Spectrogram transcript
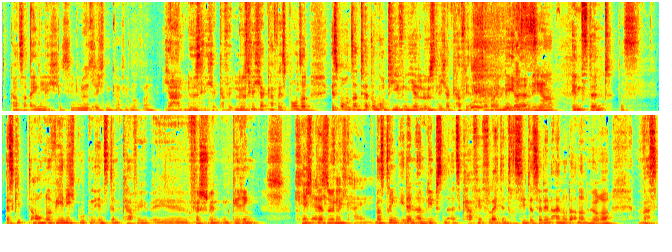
da kannst du eigentlich... Bisschen löslichen Kaffee noch rein. Ja, löslicher Kaffee. Löslicher Kaffee ist bei unseren, ist bei unseren Tattoo-Motiven hier löslicher Kaffee eigentlich dabei? Nee, Das ne? ist ja- Instant? Das Es gibt auch nur wenig guten Instant-Kaffee. Äh, verschwindend gering. kenn Ich persönlich, was trinkt ihr denn am liebsten als Kaffee? Vielleicht interessiert es ja den einen oder anderen Hörer, was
